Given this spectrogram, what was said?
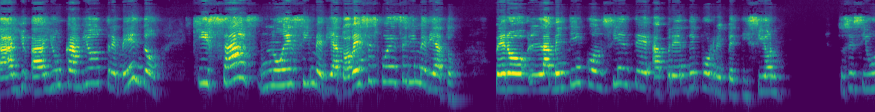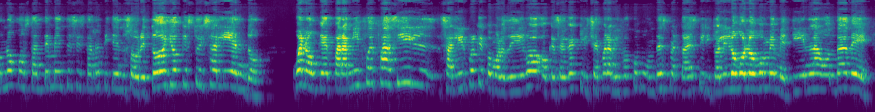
Hay, un cambio tremendo. Quizás no es inmediato, a veces puede ser inmediato, pero la mente inconsciente aprende por repetición. Entonces, si uno constantemente se está repitiendo, sobre todo yo que estoy saliendo, bueno, aunque para mí fue fácil salir porque como lo digo, o que se cliché, para mí fue como un despertar espiritual y luego, luego me metí en la onda de,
